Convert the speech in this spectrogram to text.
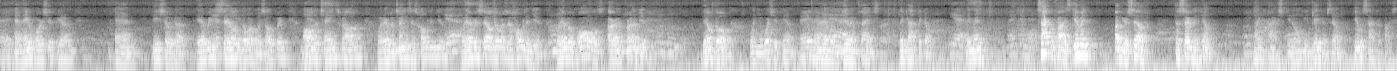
Amen. And they worship Him and He showed up. Every Yes, cell did. door was open. All the chains fell off. Whatever chains is holding you, Yes. whatever cell doors are holding you, Mm. whatever walls are in front of you, Mhm. they'll go when you worship Him. Amen. Amen. When you give Him thanks, Right. they got to go. Yes. Amen. Thank you, Lord. Sacrifice, giving of yourself to serving Him. Like Christ, you know, He gave Himself. He was sacrificed.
